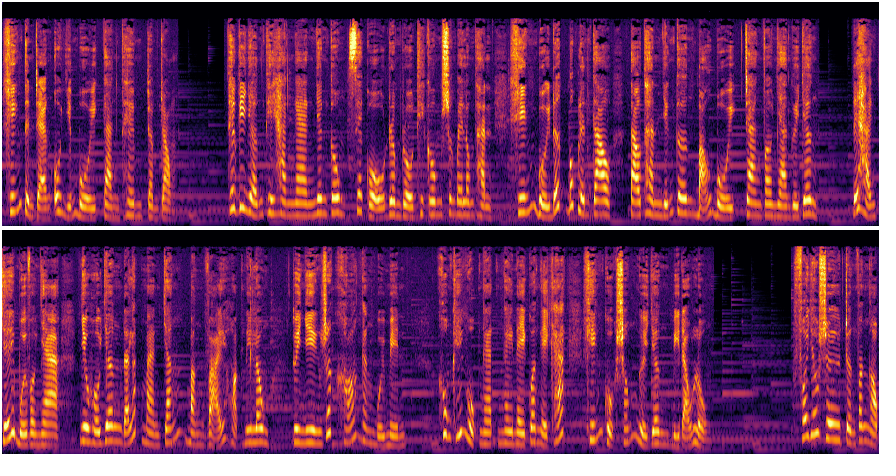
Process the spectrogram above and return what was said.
khiến tình trạng ô nhiễm bụi càng thêm trầm trọng. Theo ghi nhận thì hàng ngàn nhân công, xe cộ rầm rộ thi công sân bay Long Thành khiến bụi đất bốc lên cao, tạo thành những cơn bão bụi tràn vào nhà người dân. Để hạn chế bụi vào nhà, nhiều hộ dân đã lắp màn chắn bằng vải hoặc ni lông, tuy nhiên rất khó ngăn bụi mịn. Không khí ngột ngạt ngày này qua ngày khác khiến cuộc sống người dân bị đảo lộn. Phó giáo sư Trần Văn Ngọc,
